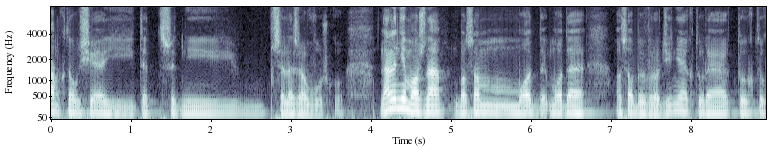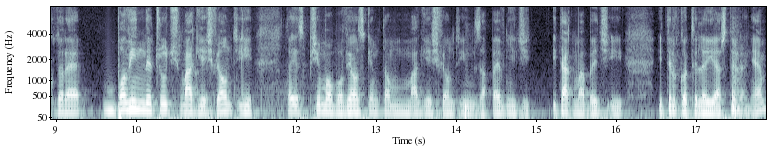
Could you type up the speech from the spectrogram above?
zamknął się i te trzy dni przeleżał w łóżku. No ale nie można, bo są młode, młode osoby w rodzinie, które, któ- które powinny czuć magię świąt i to jest psim obowiązkiem tą magię świąt im zapewnić i, i tak ma być i, i tylko tyle i aż tyle, nie?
